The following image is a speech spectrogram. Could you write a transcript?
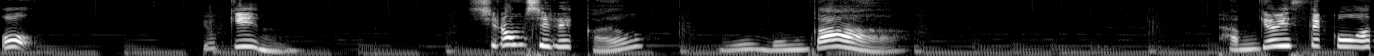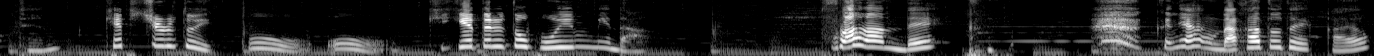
어, 여긴 실험실일까요? 오, 뭔가 담겨 있을 것 같은 캡슐도 있고, 오, 기계들도 보입니다. 불안한데? 그냥 나가도 될까요?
